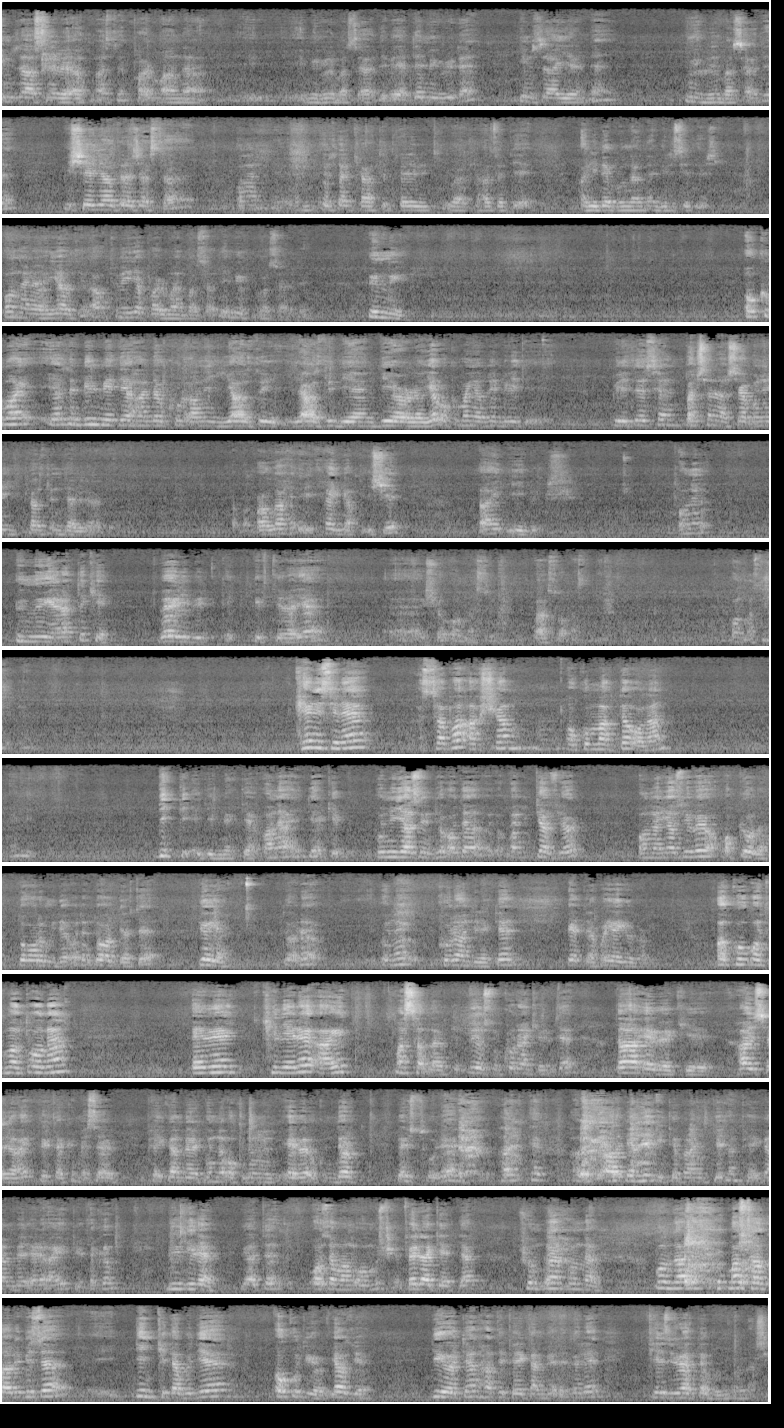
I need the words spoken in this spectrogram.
imzasını ve atmasını parmağına e, mührü basardı veya da mührüne imza yerine mührünü basardı. Bir şey yazdıracaksa onun e, özel katipleri var. Hazreti Ali de bunlardan birisidir. Onlara yazdı, altına ya parmağını basardı, mührü basardı. Ümmü. Okuma yazın bilmediği halde Kur'an'ı yazdı, yazdı diyen diyorlar. Ya okuma yazdı bildi, bir de sen baştan aşağı bunu yazdın derlerdi. Allah her yaptığı işi gayet iyi bilir. Onu ümmü yarattı ki böyle bir iftiraya e, şey olmasın, varsa olmasın. Olmasın yeter. Kendisine sabah akşam okunmakta olan yani, dikte edilmekte. Ona diyor ki bunu yazın diyor, o da onu yazıyor. Ona yazıyor ve okuyorlar. Doğru mu diyor, o da doğru derse diyor ya. Sonra bunu Kur'an direkten etrafa yayıyorlar. Oku, okumakta olan evvelkilere ait masallardır. Biliyorsun Kur'an-ı Kerim'de daha evvelki hadiseye ait bir takım mesela Peygamber bunu okuduğumuz evvel okudum dört beş sure hep Hazreti Adem'den itibaren gelen peygamberlere ait bir takım bilgiler ya da o zaman olmuş felaketler, şunlar bunlar. Bunlar masalları bize e, din kitabı diye oku diyor, yazıyor. Diyorken Hazreti Peygamber'e böyle tezviratta bulunuyorlar.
